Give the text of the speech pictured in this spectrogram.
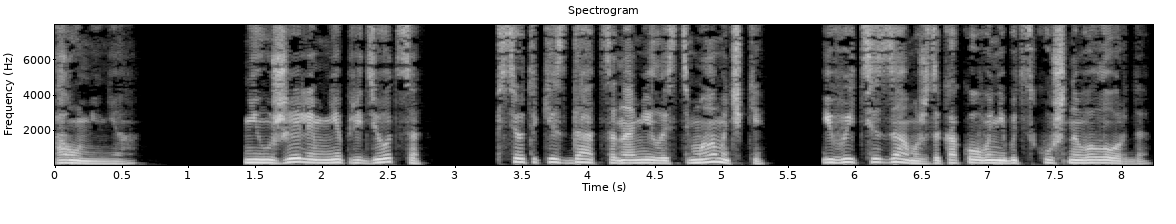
А у меня? Неужели мне придется все таки сдаться на милость мамочки и выйти замуж за какого-нибудь скучного лорда?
